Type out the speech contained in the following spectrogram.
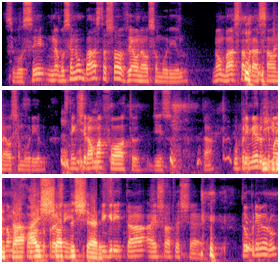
Se você, não, você não basta só ver o Nelson Murilo, não basta abraçar o Nelson Murilo. Você tem que tirar uma foto disso, tá? O primeiro E que mandar uma foto "I pra shot gente the sheriff." e gritar I shot the sheriff. Então o primeiro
